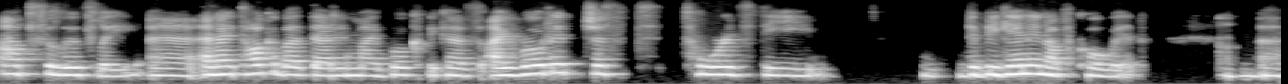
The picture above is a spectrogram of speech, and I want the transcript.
Absolutely. Uh, and i talk about that in my book because i wrote it just towards the the beginning of covid Mm-hmm. Uh,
